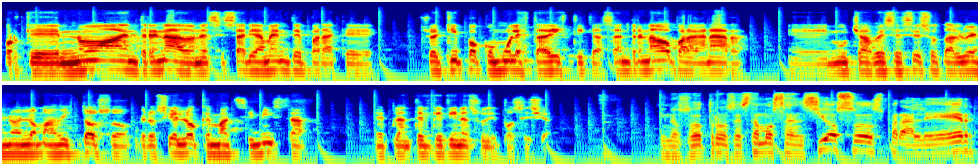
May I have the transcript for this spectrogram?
porque no ha entrenado necesariamente para que su equipo acumule estadísticas, ha entrenado para ganar. Eh, muchas veces eso tal vez no es lo más vistoso, pero sí es lo que maximiza el plantel que tiene a su disposición. Y nosotros estamos ansiosos para leer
